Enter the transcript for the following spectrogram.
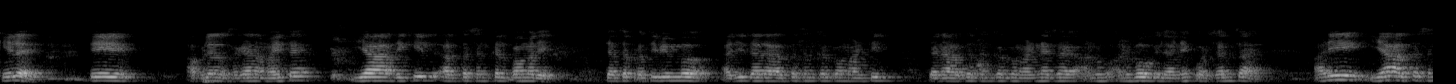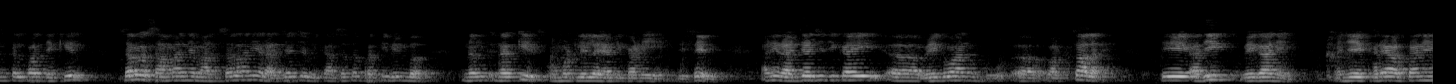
केलंय ते आपल्याला सगळ्यांना माहीत आहे. या देखील अर्थसंकल्पामध्ये त्याचं प्रतिबिंब अजितदादा अर्थसंकल्प मांडतील. त्यांना अर्थसंकल्प मांडण्याचा अनु अनुभव गेल्या अनेक वर्षांचा आहे. आणि या अर्थसंकल्पात देखील सर्वसामान्य माणसाला आणि राज्याच्या विकासाचं प्रतिबिंब नक्कीच उमटलेलं या ठिकाणी दिसेल. आणि राज्याची जी काही वेगवान वाटचाल आहे ते अधिक वेगाने म्हणजे खऱ्या अर्थाने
